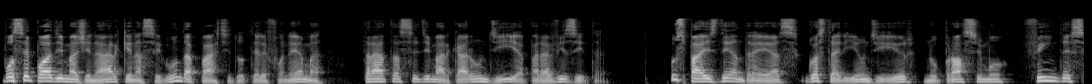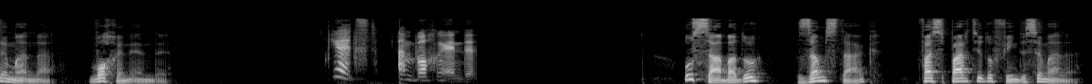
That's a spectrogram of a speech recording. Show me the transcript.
Você pode imaginar que na segunda parte do telefonema trata-se de marcar um dia para a visita. Os pais de Andreas gostariam de ir no próximo fim de semana, Wochenende. Jetzt, am Wochenende. O sábado, Samstag, faz parte do fim de semana.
